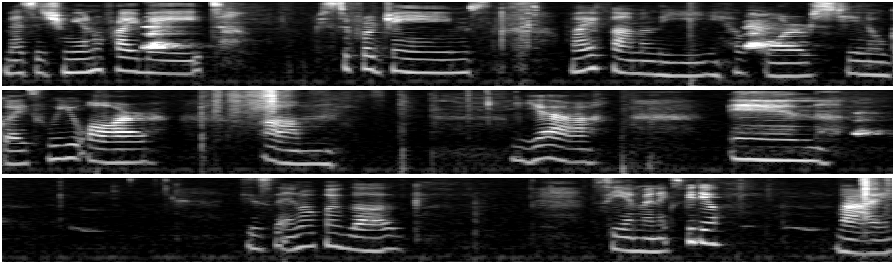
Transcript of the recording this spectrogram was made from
message me on private christopher james my family of course you know guys who you are. Um yeah. And this is the end of my vlog. See you in my next video bye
